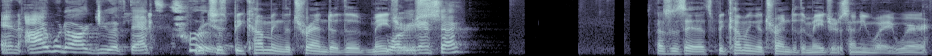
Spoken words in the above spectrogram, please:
And I would argue if that's true. Which is becoming the trend of the majors. What were you going to say? I was going to say that's becoming a trend of the majors anyway, where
